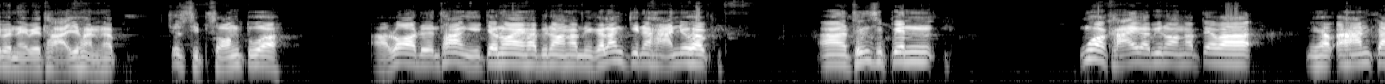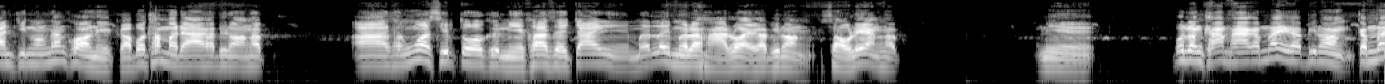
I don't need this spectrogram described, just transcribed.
เพิ่นให้ไปถ่ายยู่หันครับชุด 12 ตัวอ่ารอเดินทางอีกเจ้าน้อยครับพี่น้องครับนี่กำลังกินอาหารอยู่ครับอ่าถึงสิเป็นงัวขายครับพี่น้องครับ แต่ว่านี่ครับอาหารการกินของทั้งคลองนี่ก็บ่ธรรมดาครับพี่น้องครับ อ่าทั้งงวดสิบตัวขึ้นนี่ค่าใช้จ่ายนี่เหมือนเลยมือละหาร้อยครับพี่น้องเสาแรงครับ นี่บ่ต้องถามหากำไรครับพี่น้องกำไร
